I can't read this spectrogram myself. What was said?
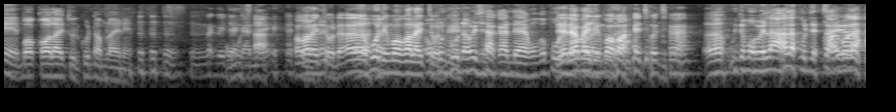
นี่บกรายจุดคุณทำอะไรเนี่ยนักวิชาการผมอุตส่าห์แดงบอกอะไรจุดเออพูดถึงบอกอะไรเอาจุดคุณเนี่พูดยนักวิชาการแดงผมก็พูดเดี๋ยวเดี๋ยวไปถึงบอกรอะไรจุดใช่ไหมเออคุณจะหมดเวลาแล้วคุณจะใช้หมเวดแล้ลาว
